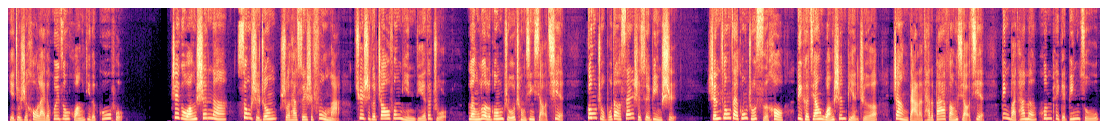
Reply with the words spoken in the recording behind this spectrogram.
也就是后来的徽宗皇帝的姑父。这个王申呢，宋史中说他虽是驸马，却是个招蜂引蝶的主，冷落了公主，宠幸小妾。公主不到三十岁病逝，神宗在公主死后，立刻将王申贬谪。仗打了他的八房小妾，并把他们婚配给兵卒。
